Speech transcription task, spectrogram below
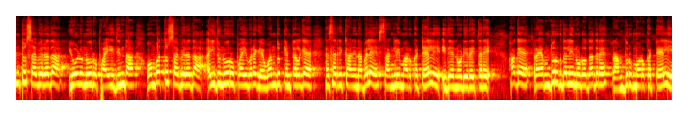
ಎಂಟು ಸಾವಿರದ ಏಳು ನೂರು ರೂಪಾಯಿದಿಂದ ಒಂಬತ್ತು ಸಾವಿರದ ಐದು ನೂರು ರೂಪಾಯಿವರೆಗೆ ಒಂದು ಕ್ವಿಂಟಲ್ಗೆ ಹೆಸರಿ ಕಾಳಿನ ಬೆಲೆ ಸಾಂಗ್ಲಿ ಮಾರುಕಟ್ಟೆಯಲ್ಲಿ ಇದೆ ನೋಡಿ ರೈತರೇ. ಹಾಗೆ ರಾಮದುರ್ಗದಲ್ಲಿ ನೋಡೋದಾದರೆ ರಾಮದುರ್ಗ ಮಾರುಕಟ್ಟೆಯಲ್ಲಿ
